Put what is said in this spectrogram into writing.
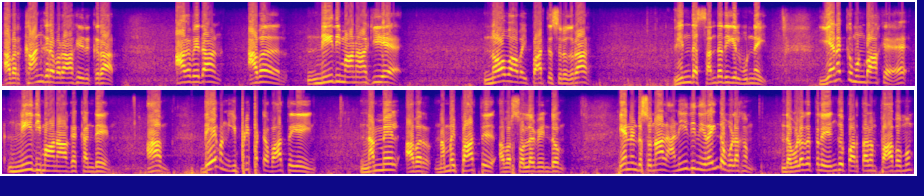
அவர் காண்கிறவராக இருக்கிறார். ஆகவேதான் அவர் நீதிமானாகிய நோவாவை பார்த்து சொல்கிறார் இந்த சந்ததியில் உன்னை எனக்கு முன்பாக நீதிமானாக கண்டேன். ஆம் தேவன் இப்படிப்பட்ட வார்த்தையை நம்மேல் அவர் நம்மை பார்த்து அவர் சொல்ல வேண்டும். ஏனென்று சொன்னால் அநீதி நிறைந்த உலகம் இந்த உலகத்தில் எங்கு பார்த்தாலும் பாவமும்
